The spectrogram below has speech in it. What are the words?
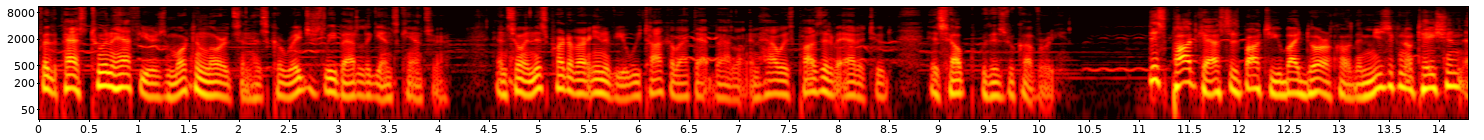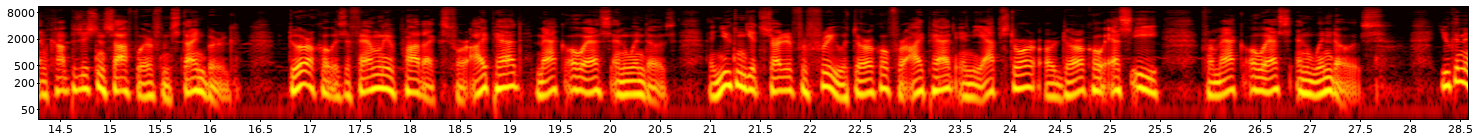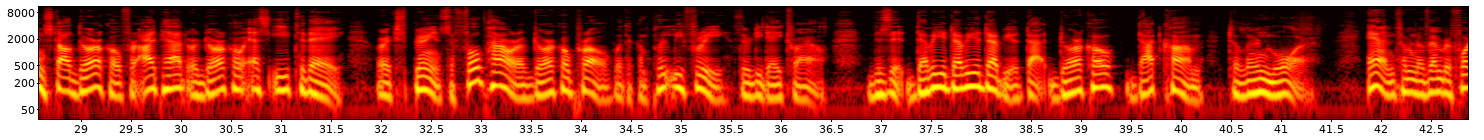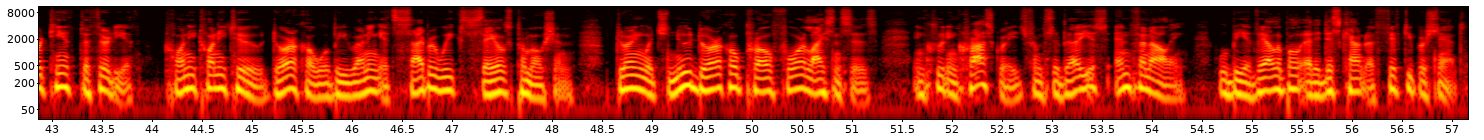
For the past two and a half years, Morten Lauridsen has courageously battled against cancer. And so, in this part of our interview, we talk about that battle and how his positive attitude has helped with his recovery. This podcast is brought to you by Dorico, the music notation and composition software from Steinberg. Dorico is a family of products for iPad, Mac OS, and Windows, and you can get started for free with Dorico for iPad in the App Store or Dorico SE for Mac OS and Windows. You can install Dorico for iPad or Dorico SE today, or experience the full power of Dorico Pro with a completely free 30-day trial. Visit www.dorico.com to learn more. And from November 14th to 30th, 2022, Dorico will be running its Cyber Week sales promotion, during which new Dorico Pro 4 licenses, including crossgrades from Sibelius and Finale, will be available at a discount of 50%.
